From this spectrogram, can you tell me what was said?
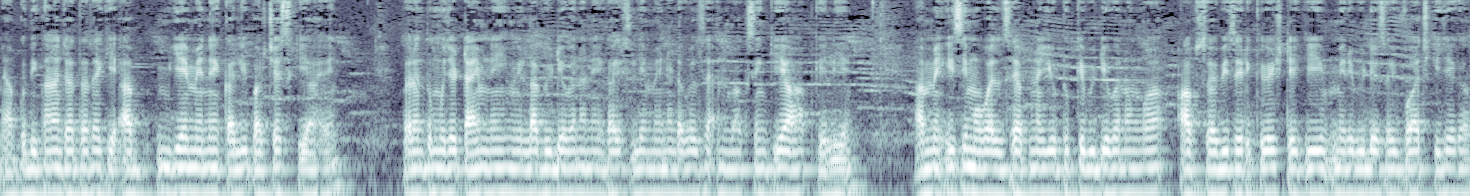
मैं आपको दिखाना चाहता था कि अब ये मैंने कल ही परचेस किया है, परंतु मुझे टाइम नहीं मिला वीडियो बनाने का, इसलिए मैंने डबल से अनबॉक्सिंग किया आपके लिए। अब मैं इसी मोबाइल से अपना यूट्यूब के वीडियो बनाऊँगा। आप सभी से रिक्वेस्ट है कि मेरे वीडियो सभी वॉच कीजिएगा।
